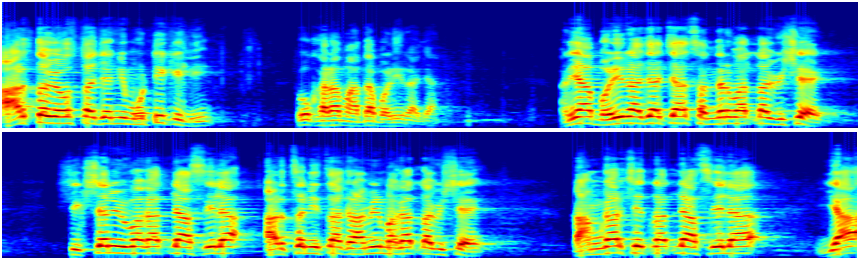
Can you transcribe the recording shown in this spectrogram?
अर्थव्यवस्था ज्यांनी मोठी केली तो खरा माझा बळीराजा. आणि या बळीराजाच्या संदर्भातला विषय शिक्षण विभागातल्या असलेल्या अडचणीचा ग्रामीण भागातला विषय कामगार क्षेत्रातल्या असलेल्या या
